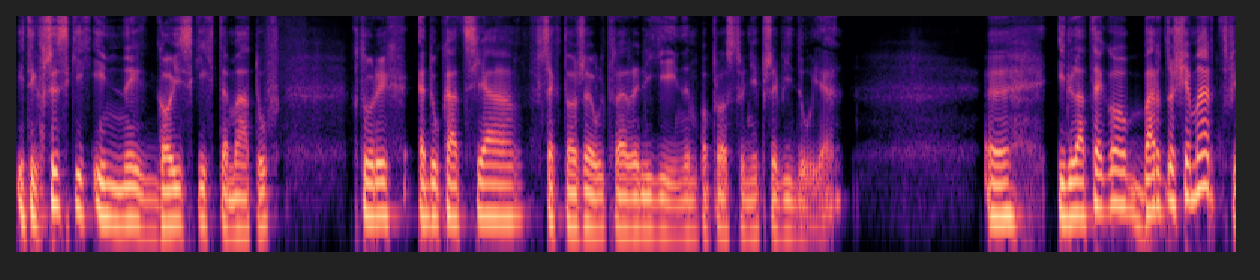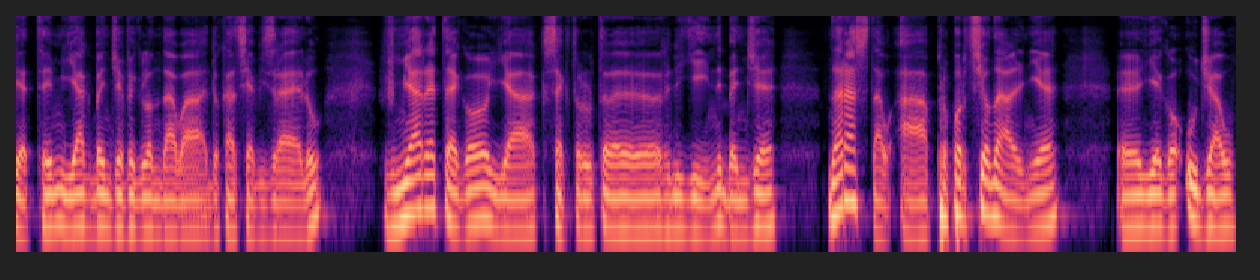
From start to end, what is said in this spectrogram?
i tych wszystkich innych gojskich tematów, których edukacja w sektorze ultrareligijnym po prostu nie przewiduje. I dlatego bardzo się martwię tym, jak będzie wyglądała edukacja w Izraelu, w miarę tego, jak sektor ultrareligijny będzie narastał, a proporcjonalnie e, jego udział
